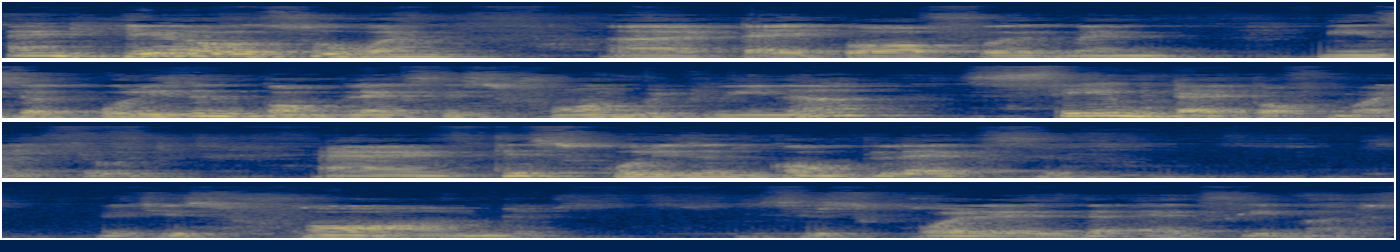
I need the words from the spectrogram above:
and here also one uh, type of uh, when means a collision complex is formed between a same type of molecule. And this collision complex which is formed this is called as the excimers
